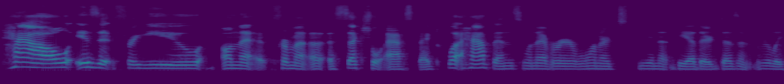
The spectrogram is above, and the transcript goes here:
How is it for you on that from a, a sexual aspect? What happens whenever one or two, you know the other doesn't really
